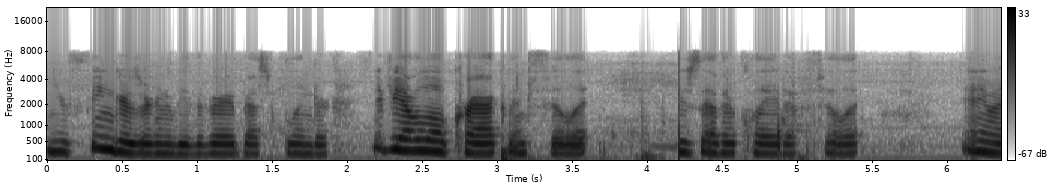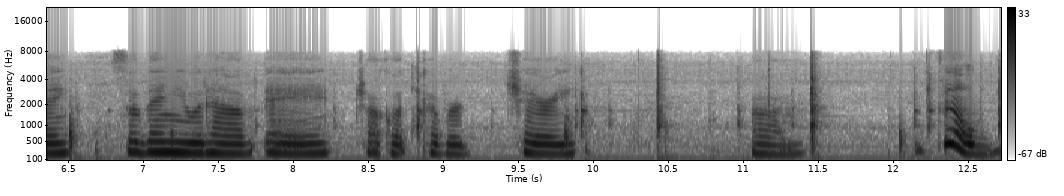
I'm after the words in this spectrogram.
Your fingers are going to be the very best blender. And if you have a little crack, then fill it. Use the other clay to fill it. Anyway, so then you would have a chocolate covered cherry um, filled.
